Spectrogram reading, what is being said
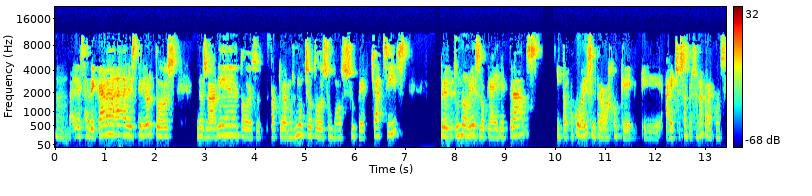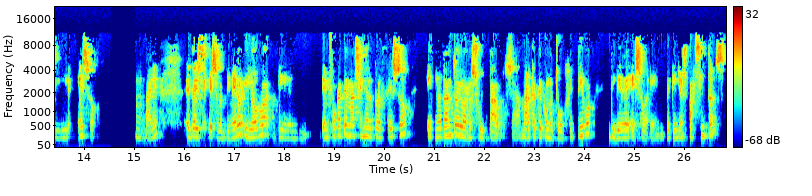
hmm. ¿vale? O sea, de cara al exterior todos nos va bien, todos facturamos mucho, todos somos súper chachis, pero tú no ves lo que hay detrás y tampoco ves el trabajo que eh, ha hecho esa persona para conseguir eso. Mm. ¿vale? Entonces, eso lo primero. Y luego, em, enfócate más en el proceso y no tanto en los resultados. O sea, márcate como tu objetivo, divide eso en pequeños pasitos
